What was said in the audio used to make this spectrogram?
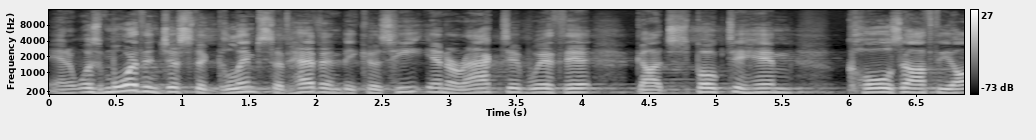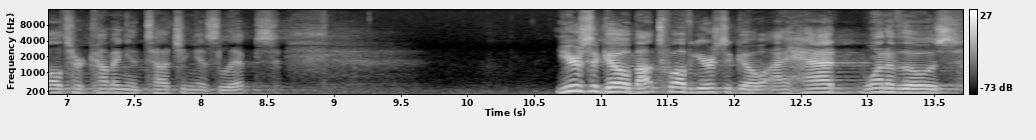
and it was more than just a glimpse of heaven because he interacted with it. God spoke to him, coals off the altar coming and touching his lips. Years ago, about 12 years ago, I had one of those,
